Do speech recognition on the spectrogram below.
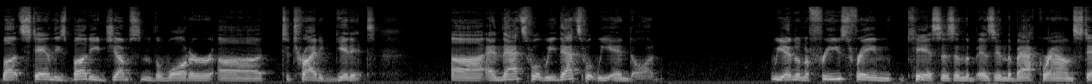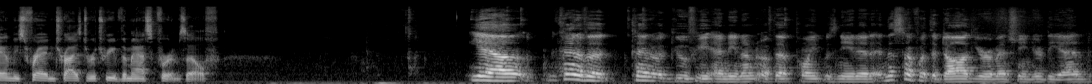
but Stanley's buddy jumps into the water uh, to try to get it, uh, and that's what we that's what we end on. We end on a freeze frame kiss, as in the as in the background, Stanley's friend tries to retrieve the mask for himself. Yeah, kind of a kind of a goofy ending. I don't know if that point was needed. And the stuff with the dog you were mentioning near the end,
